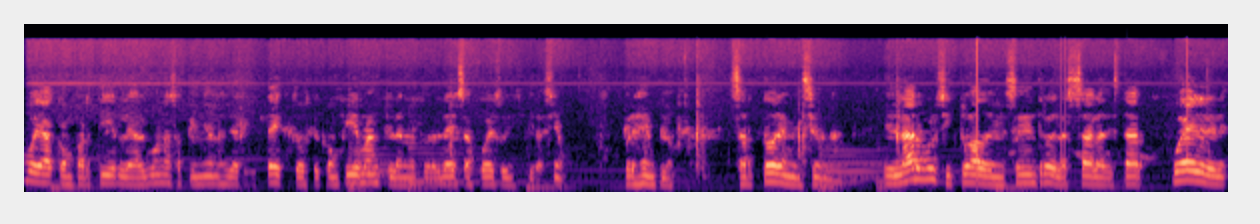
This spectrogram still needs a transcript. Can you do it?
voy a compartirle algunas opiniones de arquitectos que confirman que la naturaleza fue su inspiración. Por ejemplo, Sartori menciona, el árbol situado en el centro de la sala de estar fue el,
